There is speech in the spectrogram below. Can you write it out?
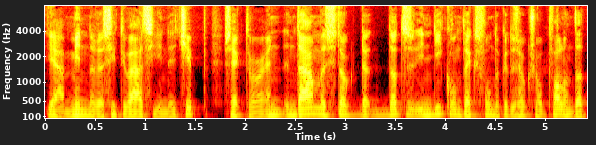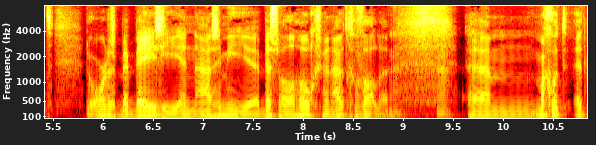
ja, mindere situatie in de chipsector. En, en daarom is het ook, dat, dat is in die context vond ik het dus ook zo opvallend dat de orders bij Bezi en ASMI eh, best wel hoog zijn uitgevallen. Ja, Ehm, maar goed, het,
